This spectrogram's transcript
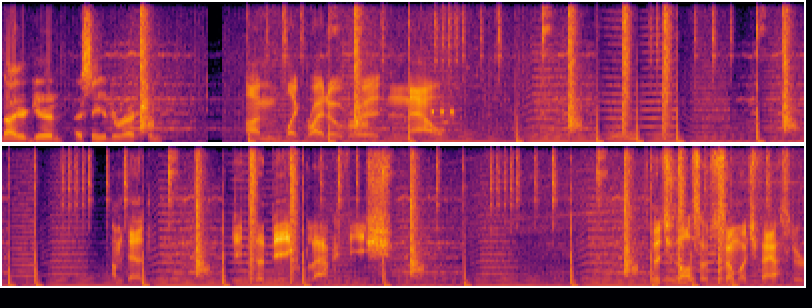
No, you're good. I see your direction. I'm like right over it now. I'm dead. It's a big black fish. This bitch is also so much faster.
